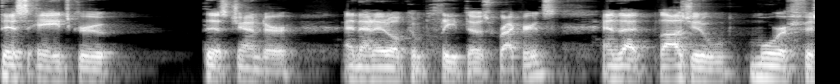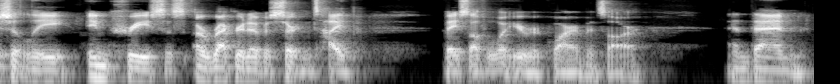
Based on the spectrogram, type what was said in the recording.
this age group, this gender, and then it'll complete those records. And that allows you to more efficiently increase a record of a certain type based off of what your requirements are. And then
